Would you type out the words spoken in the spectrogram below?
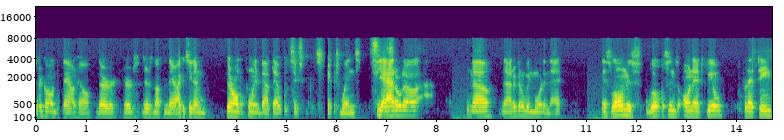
they're going downhill. They're there's there's nothing there. I can see them. They're on point about that with six six wins. Seattle, though, no, no, they're going to win more than that. As long as Wilson's on that field for that team,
